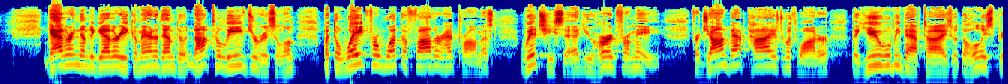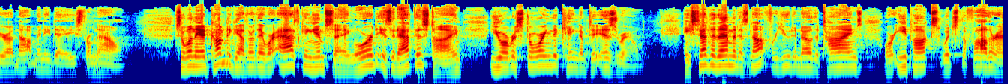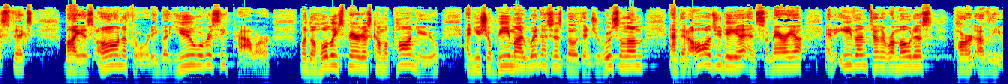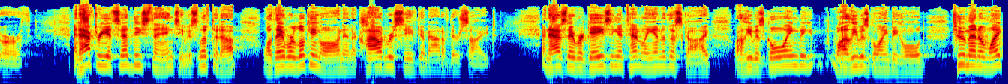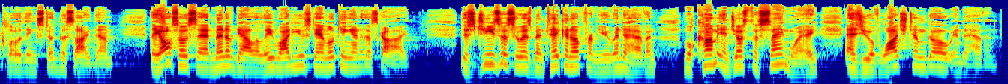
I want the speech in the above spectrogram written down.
Gathering them together, he commanded them to, not to leave Jerusalem, but to wait for what the Father had promised, which, he said, you heard from me. For John baptized with water, but you will be baptized with the Holy Spirit not many days from now. So when they had come together, they were asking him, saying, Lord, is it at this time you are restoring the kingdom to Israel? He said to them, It is not for you to know the times or epochs which the Father has fixed by his own authority, but you will receive power when the Holy Spirit has come upon you, and you shall be my witnesses both in Jerusalem and in all Judea and Samaria, and even to the remotest part of the earth. And after he had said these things, he was lifted up while they were looking on, and a cloud received him out of their sight. And as they were gazing intently into the sky, while he was going, be, while he was going, behold, two men in white clothing stood beside them. They also said, Men of Galilee, why do you stand looking into the sky? This Jesus who has been taken up from you into heaven will come in just the same way as you have watched him go into heaven.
